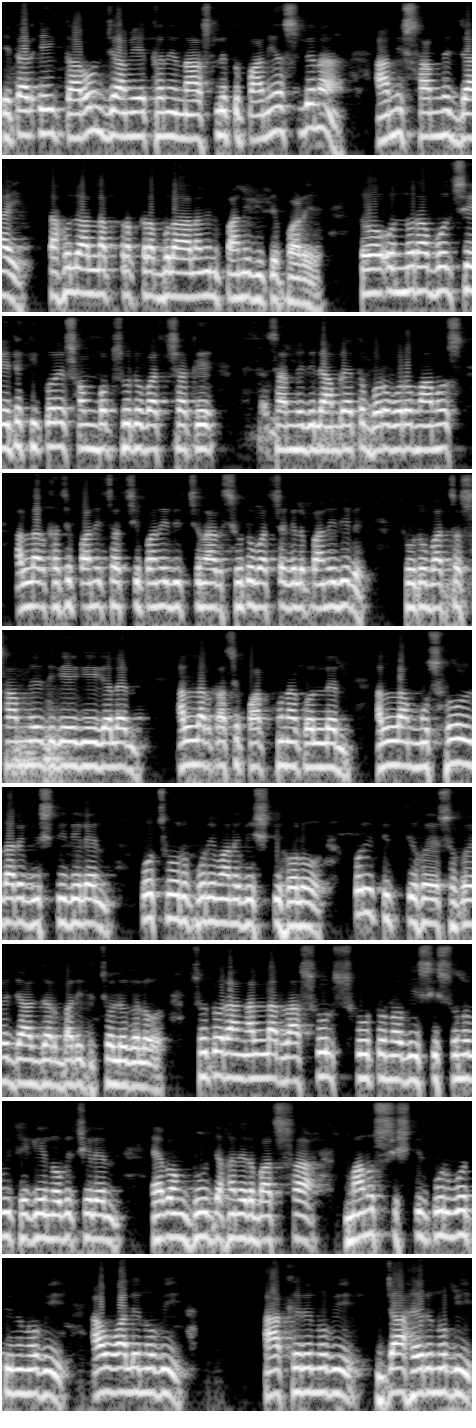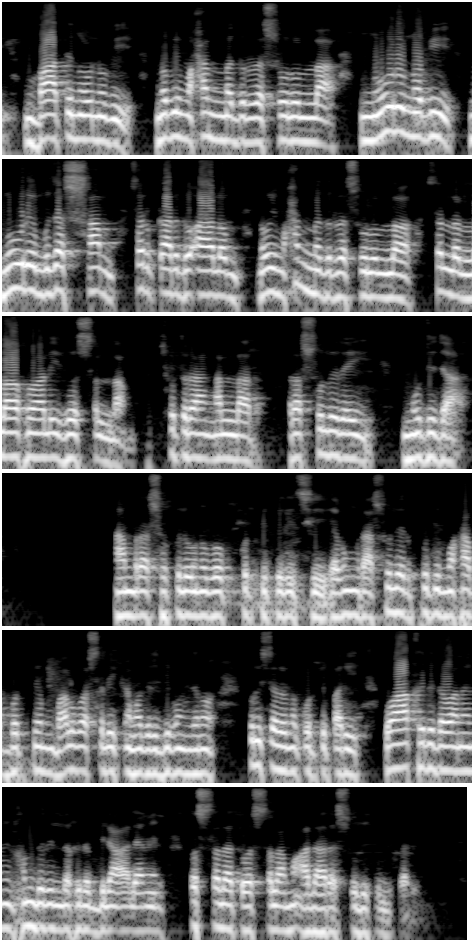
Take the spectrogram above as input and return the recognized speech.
এটার এই কারণ যে আমি এখানে না আসলে তো পানি আসবে না, আমি সামনে যাই, তাহলে আল্লাহ প্রকরাবুল আলমিন পানি দিতে পারে। তো অন্যরা বলছে, এটা কি করে সম্ভব? ছোট বাচ্চাকে সামনে দিলে আমরা এত বড় বড় মানুষ, আল্লাহর কাছে পানি চাচ্ছি, পানি দিচ্ছে না, আর ছোট বাচ্চা গেলে পানি দিবে? ছোট বাচ্চা সামনের দিকে এগিয়ে গেলেন, আল্লাহর কাছে প্রার্থনা করলেন, আল্লাহ মুসলধারে বৃষ্টি দিলেন প্রচুর পরিমাণে বৃষ্টি হলো, পরিতৃপ্তি হয়ে সকলে যার যার বাড়িতে চলে গেল। সুতরাং আল্লাহর রাসুল ছোট নবী শিশু নবী থেকে নবী ছিলেন এবং দু জাহানের বাদশাহ, মানুষ সৃষ্টির পূর্ব তিনি নবী আওয়ালে নবী, আখেরে নবী, জাহের নবী, বাতেন নবী নবী মোহাম্মদুর রসুল্লাহ নূর নবী, নূরে মুজাসসাম, সরকার দু আলম, নবী মোহাম্মদুর রসুল্লাহ সাল্লাহ আলী সাল্লাম সুতরাং আল্লাহর রাসুলের এই মুজেজা আমরা সকলে অনুভব করতে পেরেছি এবং রাসুলের প্রতি মহাব্বত, প্রেম, ভালোবাসা রেখে আমাদের জীবন যেন পরিচালনা করতে পারি। ও আখরে দেওয়ান আলহামদুলিল্লাহ রবিল্লা আলমিন। ওসালাত ওসালাম আল্লাহ রাসুল করিম।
